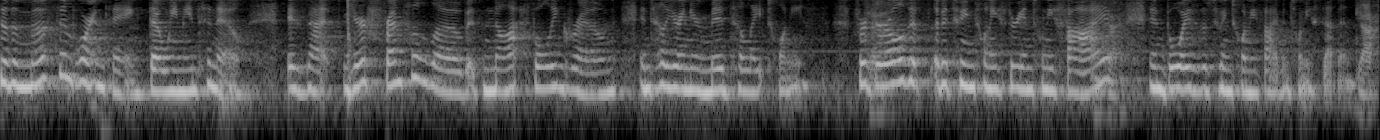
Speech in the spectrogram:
So, the most important thing that we need to know is that your frontal lobe is not fully grown until you're in your mid to late 20s. For Okay. girls, it's between 23 and 25, Okay. and boys, it's between 25 and 27. Gotcha.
